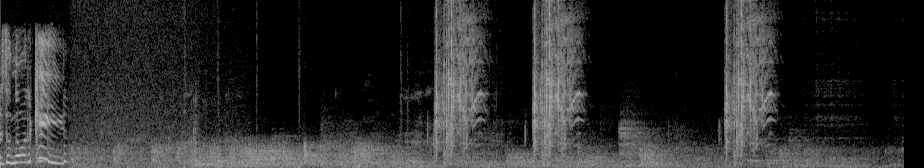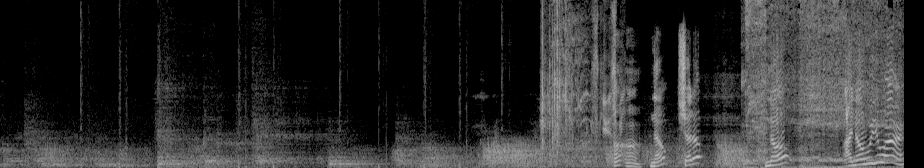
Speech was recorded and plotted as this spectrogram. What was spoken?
There's another key! Uh-uh. Nope. Shut up. No. I know who you are.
